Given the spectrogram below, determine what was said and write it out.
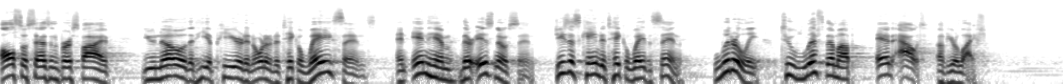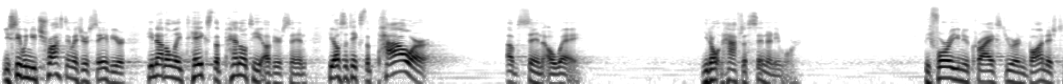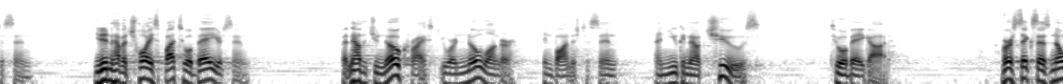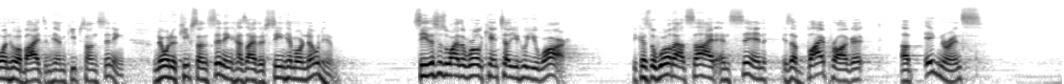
also says in verse 5 you know that he appeared in order to take away sins, and in him there is no sin. Jesus came to take away the sin, literally, to lift them up and out of your life. You see, when you trust Him as your Savior, He not only takes the penalty of your sin, He also takes the power of sin away. You don't have to sin anymore. Before you knew Christ, you were in bondage to sin. You didn't have a choice but to obey your sin. But now that you know Christ, you are no longer in bondage to sin, and you can now choose to obey God. Verse 6 says, No one who abides in him keeps on sinning. No one who keeps on sinning has either seen him or known him. See, this is why the world can't tell you who you are. Because the world outside and sin is a byproduct of ignorance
